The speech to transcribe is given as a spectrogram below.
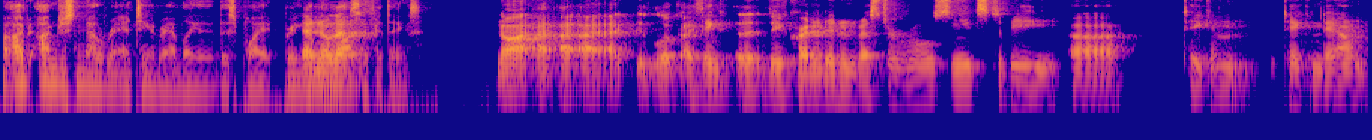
But i am just now ranting and rambling at this point, bringing up no, a lot of different things. No, I, I, I look. I think uh, the accredited investor rules needs to be uh, taken taken down.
